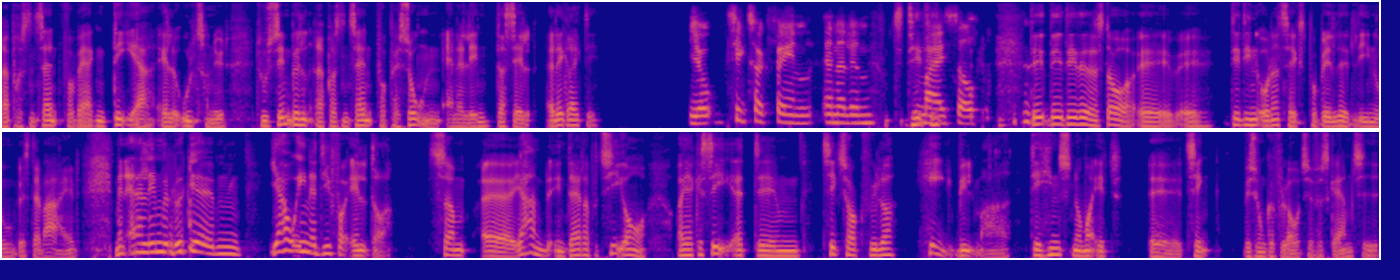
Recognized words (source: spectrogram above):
repræsentant for hverken DR eller Ultranyt. Du er simpelthen repræsentant for personen Anna Lind dig selv. Er det ikke rigtigt? Jo, TikTok-fan Annalyn det, det, myself. Det er det, det, der står. Øh, øh, det er din undertekst på billedet lige nu, hvis der var et. Men Annalyn, vil du ikke... Øh, jeg er jo en af de forældre, som... Øh, jeg har en datter på 10 år, og jeg kan se, at øh, TikTok fylder helt vildt meget. Det er hendes nummer et øh, ting hvis hun kan få lov til at få skærmtid.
